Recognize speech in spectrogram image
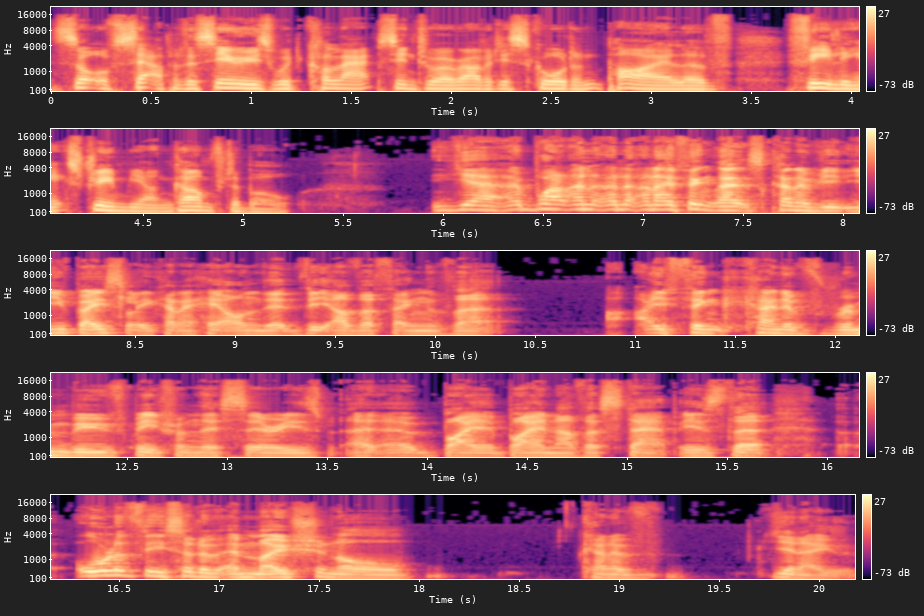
sort of setup of the series would collapse into a rather discordant pile of feeling extremely uncomfortable. Yeah, well, and, and and I think that's kind of you, you basically kind of hit on the the other thing that I think kind of removed me from this series uh, uh, by by another step is that all of these sort of emotional kind of you know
